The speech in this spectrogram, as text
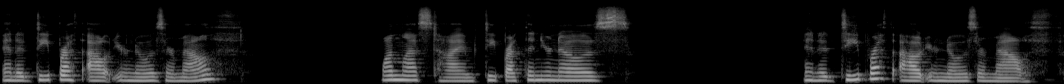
and a deep breath out your nose or mouth. One last time, deep breath in your nose and a deep breath out your nose or mouth.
